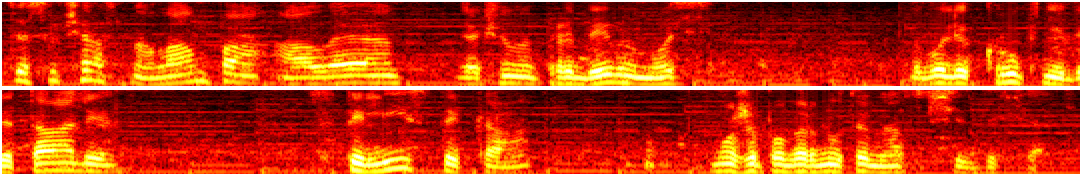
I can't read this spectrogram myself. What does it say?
Це сучасна лампа, але якщо ми придивимось, доволі крупні деталі, стилістика може повернути нас в 60.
